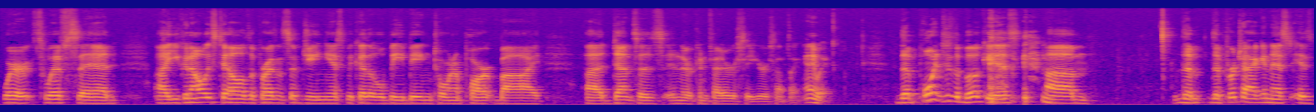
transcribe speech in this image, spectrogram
where Swift said, uh, "You can always tell the presence of genius because it will be being torn apart by uh, dunces in their confederacy or something." Anyway, the point to the book is um, the the protagonist is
